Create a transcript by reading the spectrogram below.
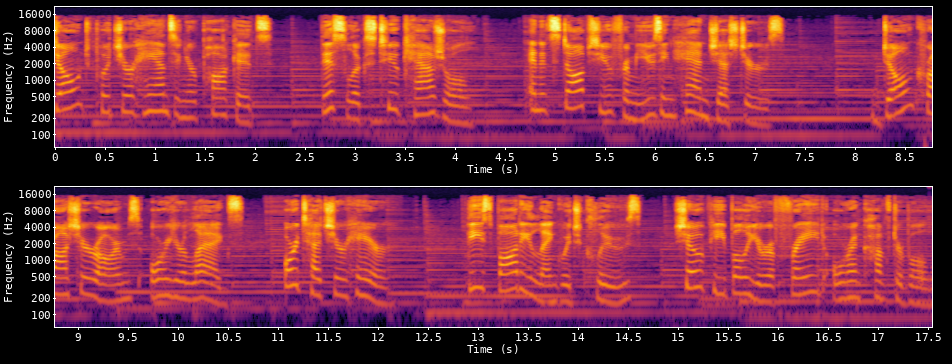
Don't put your hands in your pockets. This looks too casual and it stops you from using hand gestures. Don't cross your arms or your legs or touch your hair. These body language clues show people you're afraid or uncomfortable.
